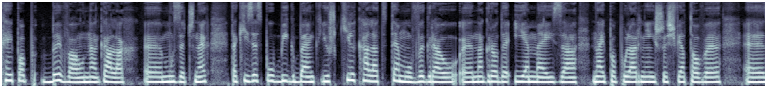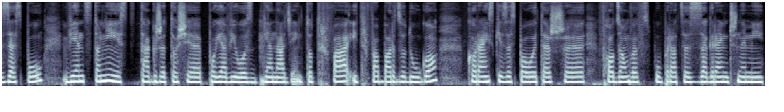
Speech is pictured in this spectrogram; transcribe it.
K-pop bywał na galach e, muzycznych. Taki zespół Big Bang już kilka lat temu wygrał e, nagrodę EMA za najpopularniejszy światowy zespół, więc to nie jest tak, że to się pojawiło z dnia na dzień. To trwa i trwa bardzo długo. Koreańskie zespoły też wchodzą we współpracę z zagranicznymi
